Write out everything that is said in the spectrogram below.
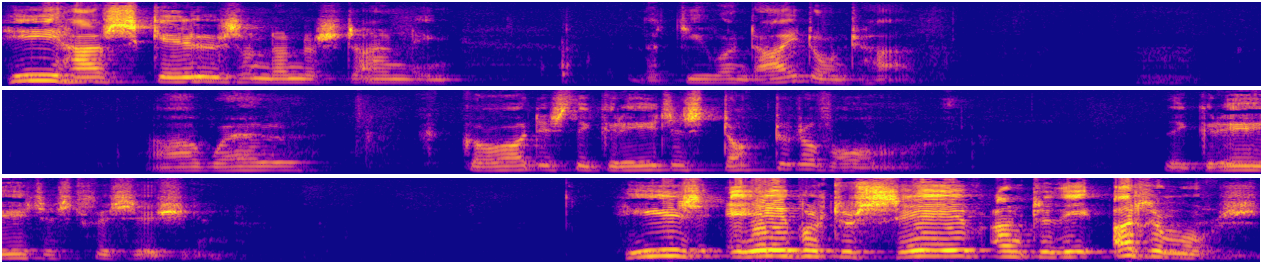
He has skills and understanding that you and I don't have. Ah, well, God is the greatest doctor of all, the greatest physician. He is able to save unto the uttermost.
